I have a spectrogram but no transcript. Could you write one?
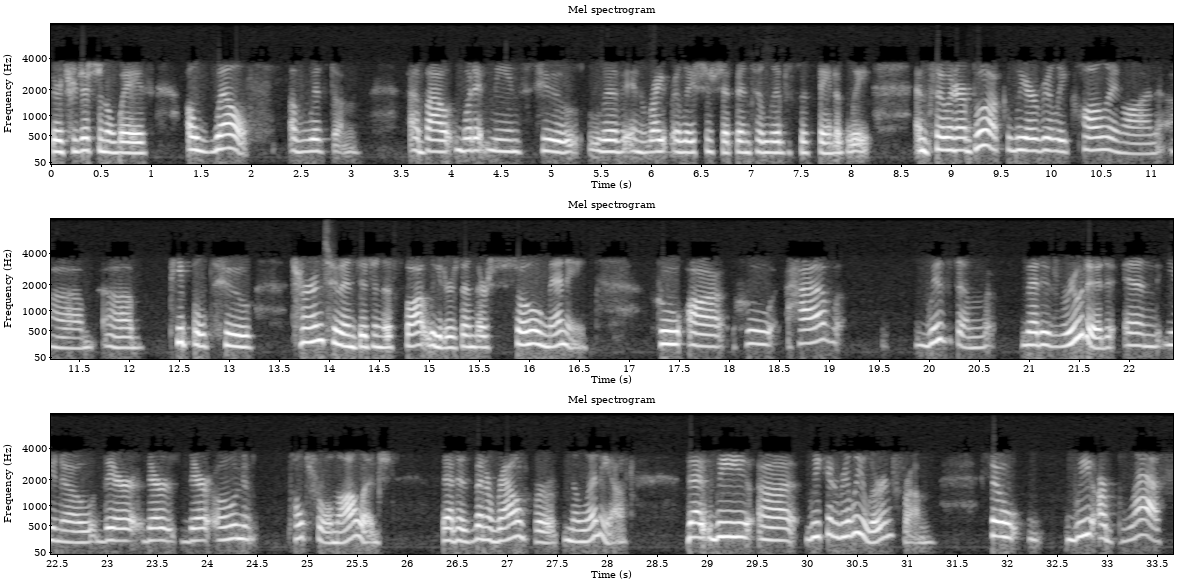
their traditional ways, a wealth of wisdom about what it means to live in right relationship and to live sustainably. And so in our book, we are really calling on um, uh, people to turn to indigenous thought leaders, and there's so many who are who have wisdom that is rooted in you know their their their own cultural knowledge that has been around for millennia that we uh, we can really learn from. So we are blessed.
